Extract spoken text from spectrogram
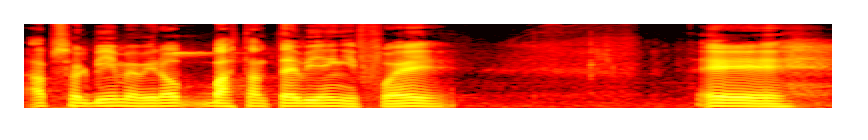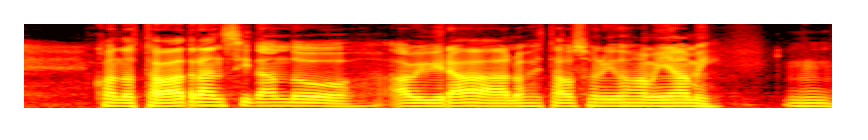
absorbí, me vino bastante bien y fue eh, cuando estaba transitando a vivir a los Estados Unidos, a Miami. Ujú.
